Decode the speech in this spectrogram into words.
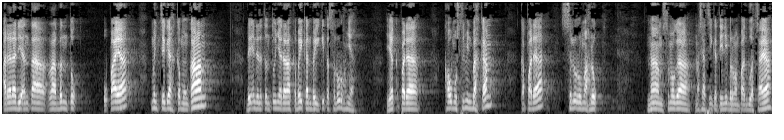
adalah di antara bentuk upaya mencegah kemungkaran dan ini tentunya adalah kebaikan bagi kita seluruhnya ya kepada kaum muslimin bahkan kepada seluruh makhluk. Nah, semoga nasihat singkat ini bermanfaat buat saya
